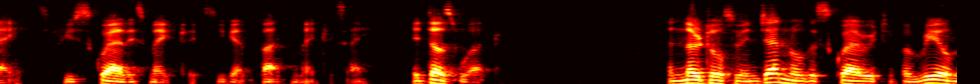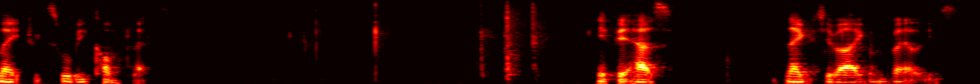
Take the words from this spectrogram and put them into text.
a. So if you square this matrix, you get back the matrix A. It does work. And note also in general, the square root of a real matrix will be complex if it has negative eigenvalues.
